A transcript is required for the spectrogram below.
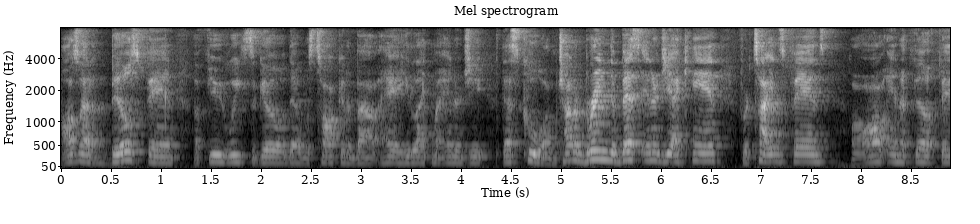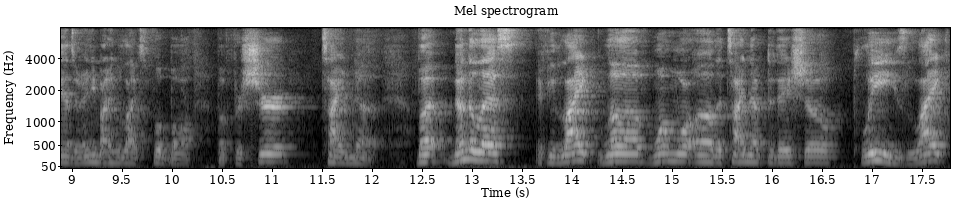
I also had a Bills fan a few weeks ago that was talking about, hey, he liked my energy. That's cool. I'm trying to bring the best energy I can for Titans fans or all NFL fans or anybody who likes football, but for sure, tighten up. But nonetheless, if you like, love, want more of the TitanUp Today show, please like,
